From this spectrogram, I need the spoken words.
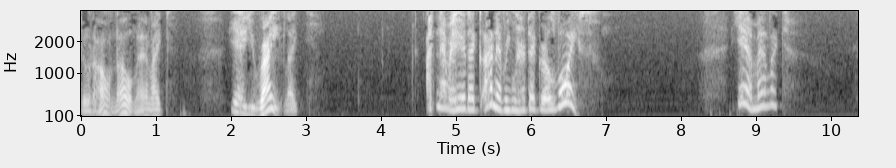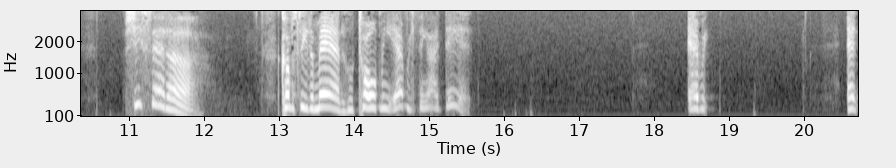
dude, I don't know, man. Like, yeah, you're right. Like, I never hear that. I never even heard that girl's voice. Yeah, man. Like, she said, uh, come see the man who told me everything I did. Every, and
